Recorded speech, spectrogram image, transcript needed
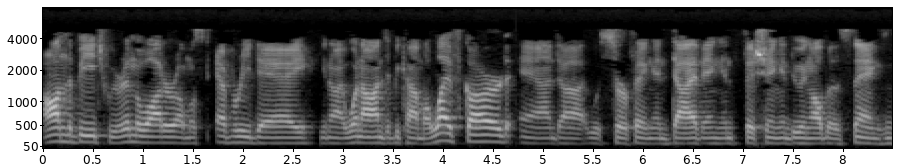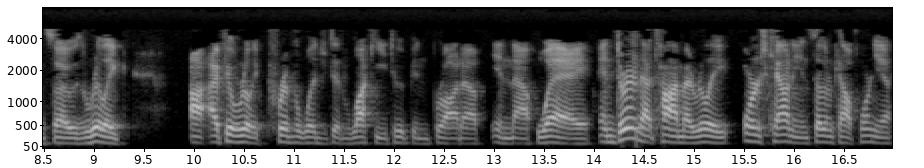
on the beach. We were in the water almost every day. You know, I went on to become a lifeguard and uh, was surfing and diving and fishing and doing all those things. And so I was really, I feel really privileged and lucky to have been brought up in that way. And during that time, I really, Orange County in Southern California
